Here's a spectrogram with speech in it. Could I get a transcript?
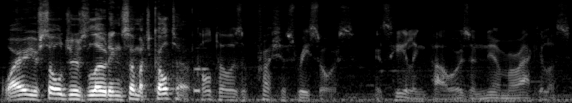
Why are your soldiers loading so much Kolto? Kolto is a precious resource. Its healing powers are near miraculous.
